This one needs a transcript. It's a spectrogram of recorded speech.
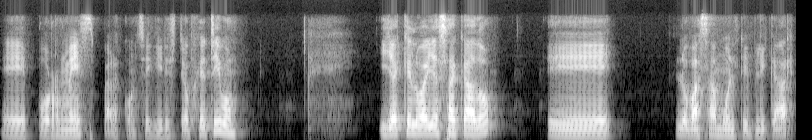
eh, por mes para conseguir este objetivo. Y ya que lo hayas sacado, eh, lo vas a multiplicar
